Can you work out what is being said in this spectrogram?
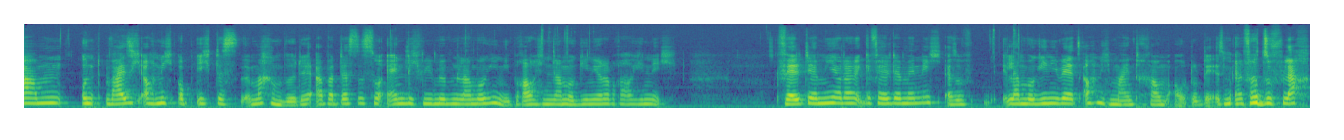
Ähm, und weiß ich auch nicht, ob ich das machen würde, aber das ist so ähnlich wie mit dem Lamborghini. Brauche ich einen Lamborghini oder brauche ich ihn nicht? Gefällt der mir oder gefällt der mir nicht? Also Lamborghini wäre jetzt auch nicht mein Traumauto, der ist mir einfach zu flach.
